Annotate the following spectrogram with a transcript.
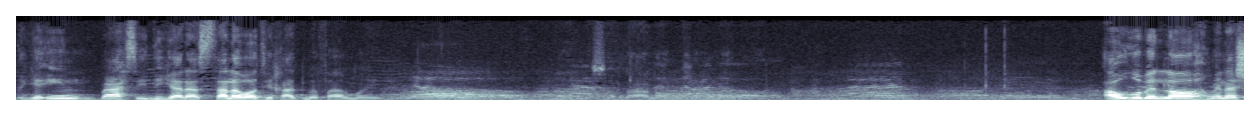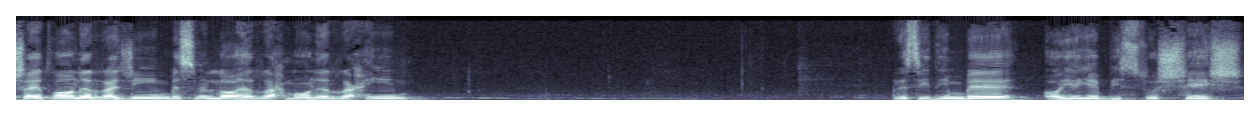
دیگه این بحثی دیگر است. صلواتی ختم بفرمایید. اعوذ بالله من الشیطان الرجیم بسم الله الرحمن الرحیم. رسیدیم به آیه 26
